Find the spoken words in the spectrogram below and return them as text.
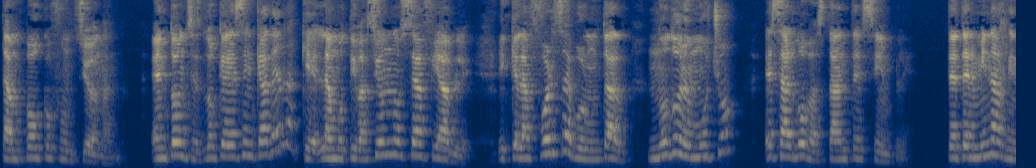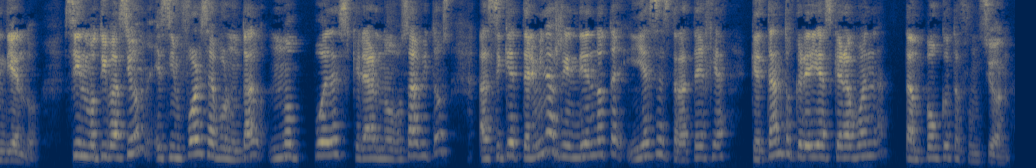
tampoco funcionan. Entonces, lo que desencadena que la motivación no sea fiable y que la fuerza de voluntad no dure mucho es algo bastante simple. Te terminas rindiendo. Sin motivación y sin fuerza de voluntad no puedes crear nuevos hábitos, así que terminas rindiéndote y esa estrategia que tanto creías que era buena tampoco te funciona.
